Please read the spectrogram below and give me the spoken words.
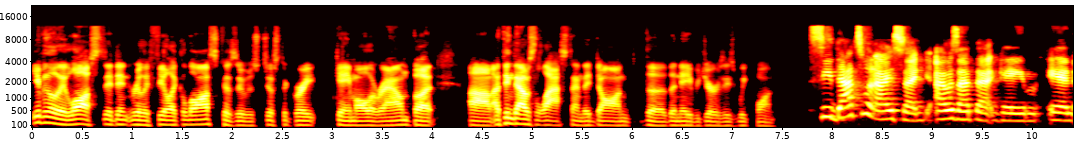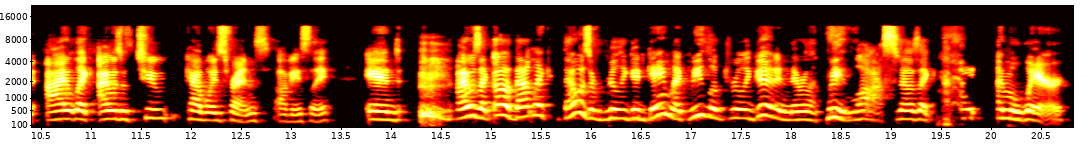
even though they lost, it didn't really feel like a loss because it was just a great game all around. But um, I think that was the last time they donned the the navy jerseys Week One. See, that's what I said. I was at that game, and I like I was with two Cowboys friends, obviously. And I was like, oh, that like that was a really good game. Like we looked really good. And they were like, we lost. And I was like, I, am aware,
